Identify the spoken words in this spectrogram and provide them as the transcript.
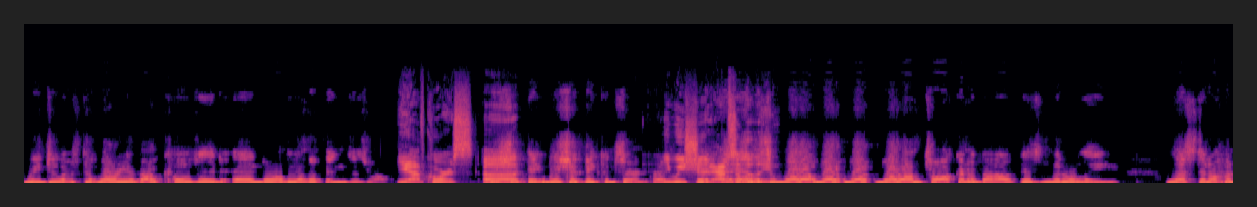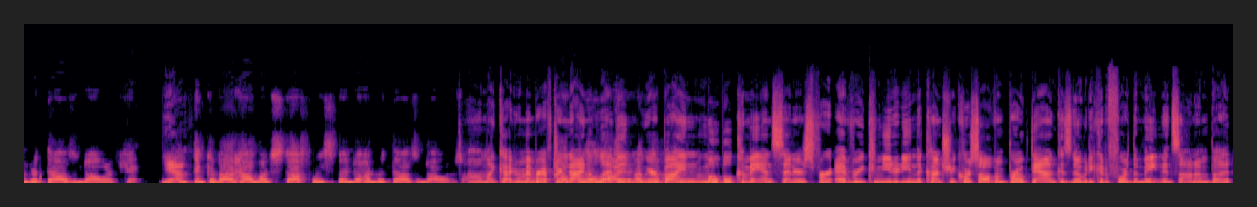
we do have to worry about COVID and all the other things as well. Yeah, of course. We uh, should be. We should be concerned, right? We should absolutely. And, and listen, what, I, what what what I'm talking about is literally less than a hundred thousand dollar kit. Yeah. And think about how much stuff we spend a hundred thousand dollars on. Oh my God! Remember a after 9-11, we were buying mobile command centers for every community in the country. Of course, all of them broke down because nobody could afford the maintenance on them. But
